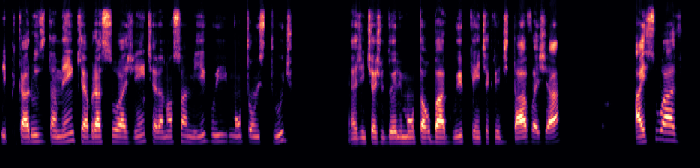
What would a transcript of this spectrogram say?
Felipe Caruso também, que abraçou a gente, era nosso amigo e montou um estúdio. A gente ajudou ele a montar o bagulho, porque a gente acreditava já. Aí suave.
